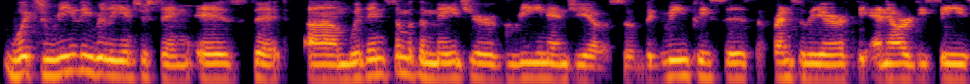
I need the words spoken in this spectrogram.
what's really, really interesting is that um, within some of the major green NGOs, so the Greenpeaces, the Friends of the Earth, the NRDCs,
